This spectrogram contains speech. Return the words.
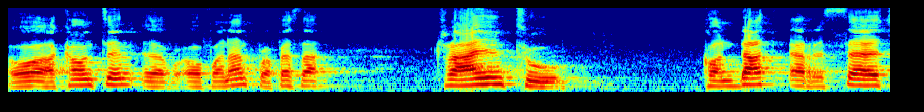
or accounting uh, or finance professor trying to conduct a research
